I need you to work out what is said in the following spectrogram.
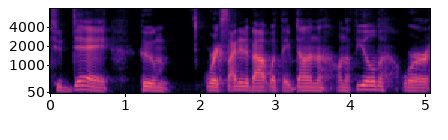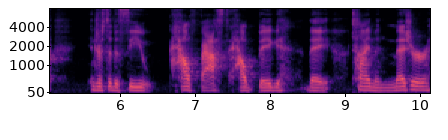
today whom we're excited about what they've done on the field. We're interested to see how fast, how big they time and measure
